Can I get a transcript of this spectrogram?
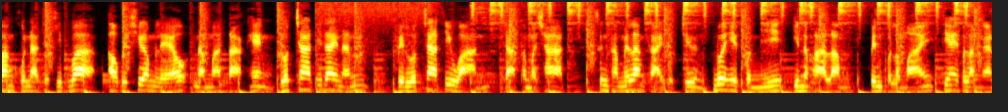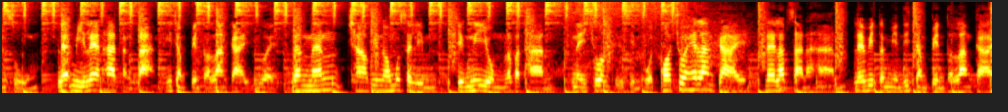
บางคนอาจจะคิดว่าเอาไปเชื่อมแล้วนำมาตากแห้ง รสชาติที่ได้นั้น เป็นรสชาติที่หวานจากธรรมชาติ ซึ่งทำให้ร่างกายสดชื่น ด้วยเหตุผลนี้อินทผลัมเป็นผลไม้ที่ให้พลังงานสูง และมีแร่ธาตุต่างๆ ที่จำเป็นต่อร่างกายอีกด้วย ดังนั้นชาวพี่น้องมุสลิมจึงนิยมรับประทานในช่วงถือศีลอด เพราะช่วยให้ร่างกายได้รับสารอาหาร และวิตามินที่จำเป็นต่อร่างกาย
